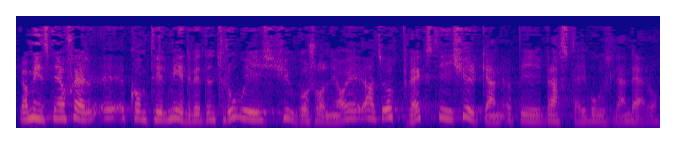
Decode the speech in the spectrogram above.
Jag minns när jag själv eh, kom till medveten tro i 20-årsåldern. Jag är alltså uppväxt i kyrkan uppe i Brasta i Bohuslän där. Och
